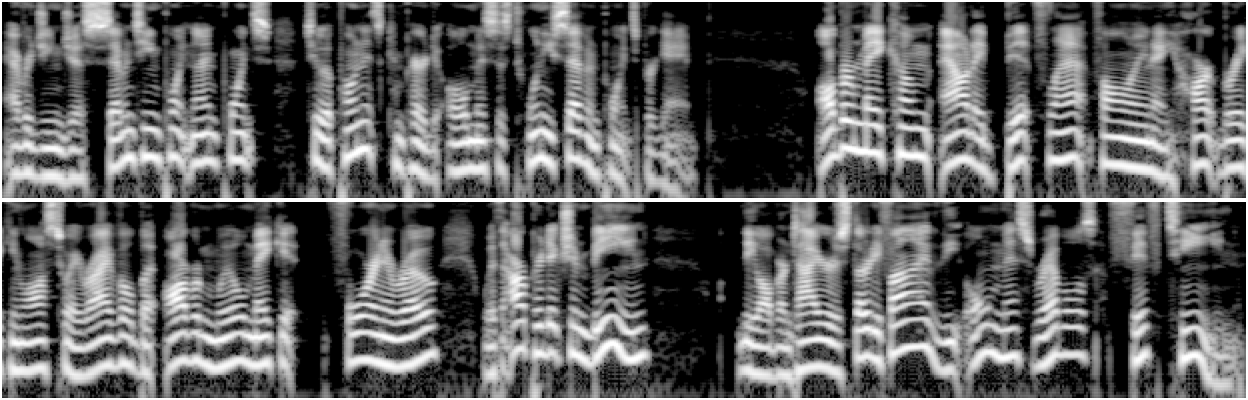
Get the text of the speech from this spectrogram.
averaging just 17.9 points to opponents compared to Ole Miss's 27 points per game. Auburn may come out a bit flat following a heartbreaking loss to a rival, but Auburn will make it four in a row, with our prediction being the Auburn Tigers 35, the Ole Miss Rebels 15.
